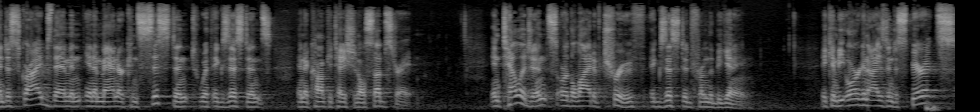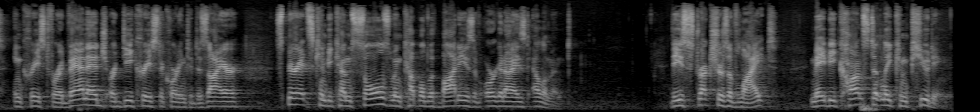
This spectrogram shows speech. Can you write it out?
and describes them in, in, a manner consistent with existence in a computational substrate. Intelligence, or the light of truth, existed from the beginning. It can be organized into spirits, increased for advantage, or decreased according to desire. Spirits can become souls when coupled with bodies of organized element. These structures of light may be constantly computing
